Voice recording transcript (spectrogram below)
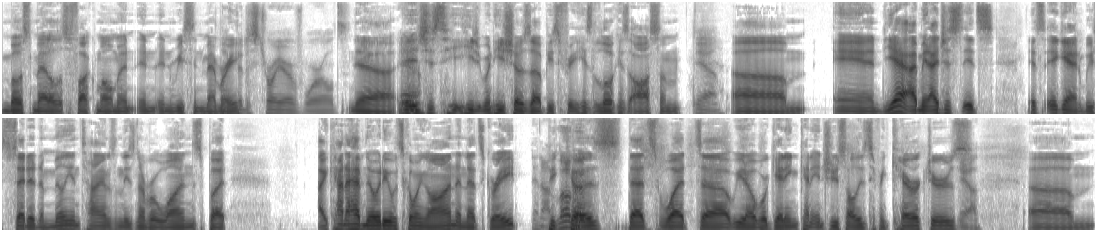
most metal as fuck moment in in recent memory. Like the destroyer of worlds. Yeah, Yeah. it's just he, he when he shows up, he's free. His look is awesome. Yeah, Um, and yeah, I mean, I just it's it's again we've said it a million times on these number ones, but I kind of have no idea what's going on, and that's great and I love it. because that's what uh, you know we're getting kind of introduced to all these different characters. yeah, Um,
